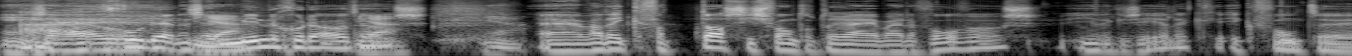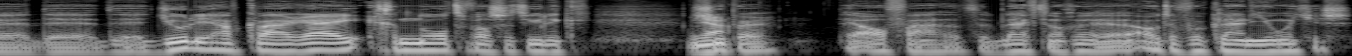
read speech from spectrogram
Er zijn goede en er zijn Ja. minder goede auto's. Ja. Eh, wat ik fantastisch vond op de rijden bij de Volvo's, eerlijk is eerlijk. Ik vond eh, de, de Giulia qua rijgenot was natuurlijk super. De Alfa, dat blijft nog een auto voor kleine jongetjes.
